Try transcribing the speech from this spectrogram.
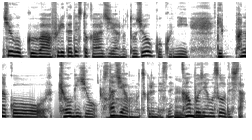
中国はアフリカですとかアジアの途上国に立派なこう競技場スタジアムを作るんですね、うんうん。カンボジアもそうでした、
